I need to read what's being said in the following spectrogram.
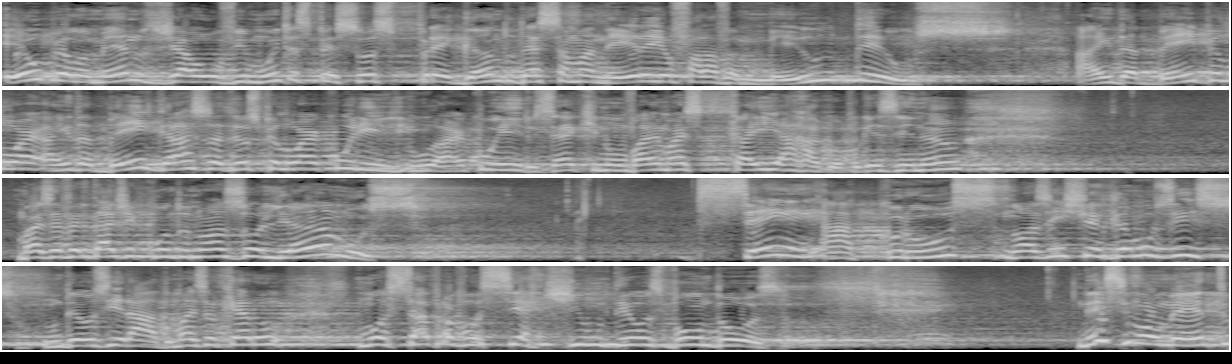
Eu, pelo menos, já ouvi muitas pessoas pregando dessa maneira e eu falava: Meu Deus, ainda bem pelo ainda bem, graças a Deus pelo arco-íris, o arco-íris, né, que não vai mais cair água, porque senão. Mas a verdade é que quando nós olhamos sem a cruz, nós enxergamos isso, um Deus irado, mas eu quero mostrar para você aqui um Deus bondoso. Nesse momento,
